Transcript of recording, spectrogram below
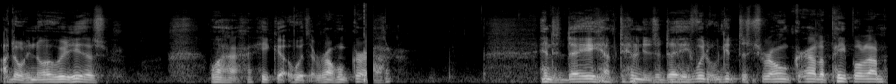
I don't even know who it is. Why? He got with the wrong crowd. And today, I'm telling you today, if we don't get this wrong crowd of people, I'm,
